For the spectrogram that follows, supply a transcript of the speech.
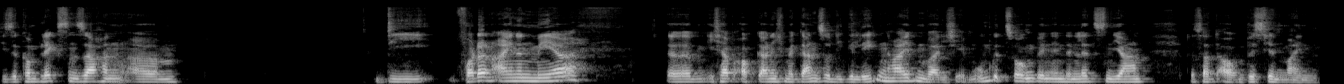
diese komplexen Sachen, ähm, die fordern einen mehr. Ähm, ich habe auch gar nicht mehr ganz so die Gelegenheiten, weil ich eben umgezogen bin in den letzten Jahren. Das hat auch ein bisschen mein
